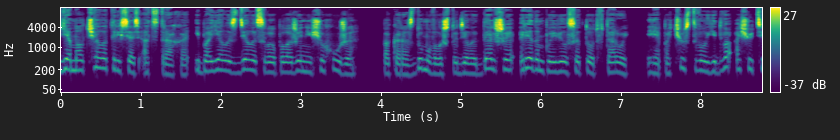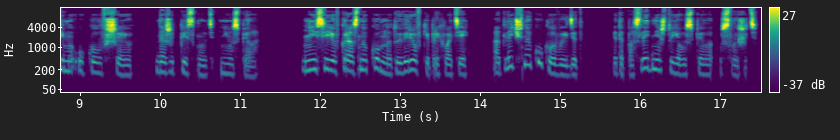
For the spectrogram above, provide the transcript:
Я молчала, трясясь от страха, и боялась сделать свое положение еще хуже. Пока раздумывала, что делать дальше, рядом появился тот, второй, и я почувствовал едва ощутимый укол в шею. Даже пискнуть не успела. «Неси ее в красную комнату, веревки прихвати. Отличная кукла выйдет». Это последнее, что я успела услышать.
